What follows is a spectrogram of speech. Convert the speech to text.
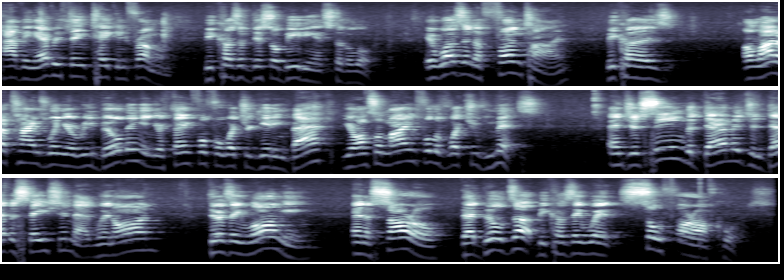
having everything taken from them because of disobedience to the Lord. It wasn't a fun time because a lot of times when you're rebuilding and you're thankful for what you're getting back, you're also mindful of what you've missed. And just seeing the damage and devastation that went on, there's a longing and a sorrow that builds up because they went so far off course.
